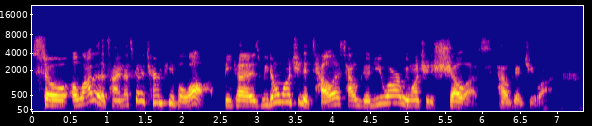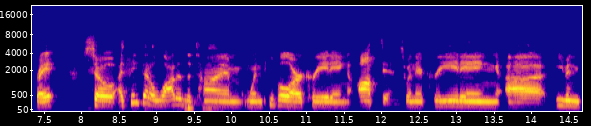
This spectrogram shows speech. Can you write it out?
So a lot of the time that's going to turn people off because we don't want you to tell us how good you are, we want you to show us how good you are, right? So I think that a lot of the time when people are creating opt-ins, when they're creating uh, even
